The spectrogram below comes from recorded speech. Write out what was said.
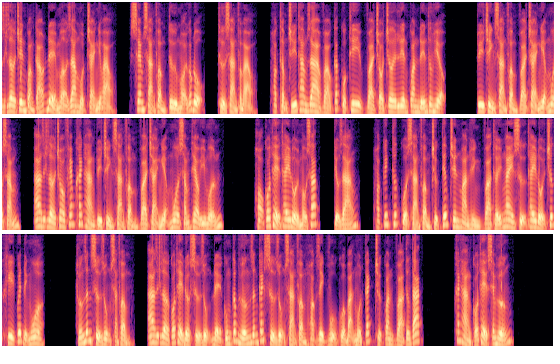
giờ trên quảng cáo để mở ra một trải nghiệm ảo, xem sản phẩm từ mọi góc độ, thử sản phẩm ảo, hoặc thậm chí tham gia vào các cuộc thi và trò chơi liên quan đến thương hiệu. Tùy chỉnh sản phẩm và trải nghiệm mua sắm, AZR cho phép khách hàng tùy chỉnh sản phẩm và trải nghiệm mua sắm theo ý muốn. Họ có thể thay đổi màu sắc, kiểu dáng, hoặc kích thước của sản phẩm trực tiếp trên màn hình và thấy ngay sự thay đổi trước khi quyết định mua. Hướng dẫn sử dụng sản phẩm AZR có thể được sử dụng để cung cấp hướng dẫn cách sử dụng sản phẩm hoặc dịch vụ của bạn một cách trực quan và tương tác. Khách hàng có thể xem hướng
